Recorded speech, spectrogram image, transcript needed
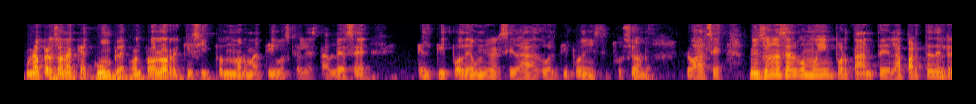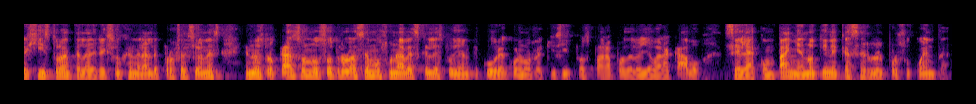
una persona que cumple con todos los requisitos normativos que le establece el tipo de universidad o el tipo de institución, lo hace. Mencionas algo muy importante, la parte del registro ante la Dirección General de Profesiones. En nuestro caso, nosotros lo hacemos una vez que el estudiante cubre con los requisitos para poderlo llevar a cabo. Se le acompaña, no tiene que hacerlo él por su cuenta.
